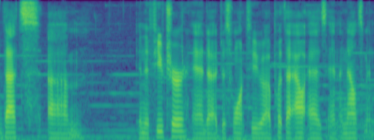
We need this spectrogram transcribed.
that's um, in the future and I just want to uh, put that out as an announcement.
